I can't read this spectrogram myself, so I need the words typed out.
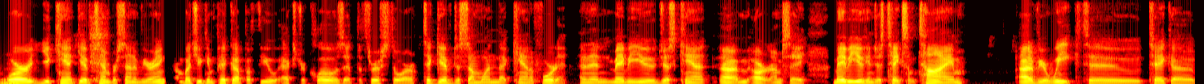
Mhm. Or you can't give 10% of your income, but you can pick up a few extra clothes at the thrift store to give to someone that can't afford it. And then maybe you just can't, um, or I'm saying, maybe you can just take some time out of your week to take a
